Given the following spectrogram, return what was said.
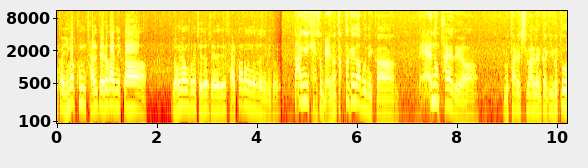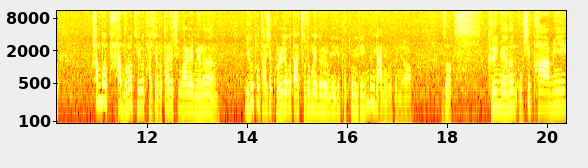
그러니까 이만큼 잘 내려가니까 영양분을 제대로 쟤네들이 잘 빨아먹는다는 얘기죠. 땅이 계속 매년 딱딱하다 보니까 매년 파야 돼요. 로타리 치고 하려니까 이것도 한 번 다 무너뜨리고 다시 로타리 치고 하려면은 이것도 다시 골래고 다시 두둑 만들는 게 이게 보통 일이 힘든 게 아니거든요. 그래서 그러면은 옥시팜이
